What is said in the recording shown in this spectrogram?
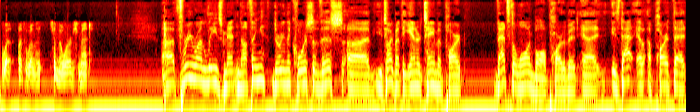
what, what some of the words meant. Uh, three run leads meant nothing during the course of this. Uh, you talk about the entertainment part. That's the long ball part of it. Uh, is that a, a, part that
